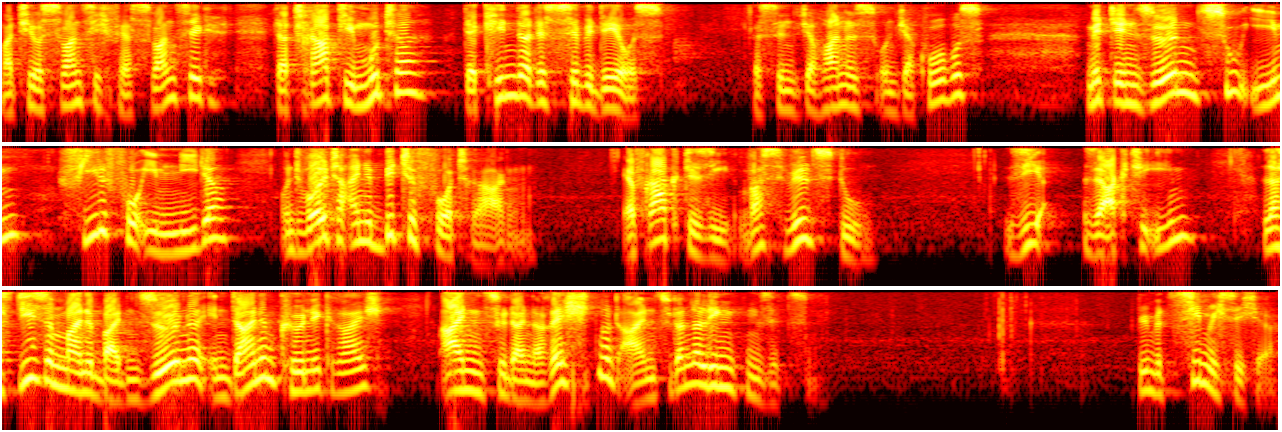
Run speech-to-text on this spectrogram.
Matthäus 20, Vers 20. Da trat die Mutter der Kinder des Zebedeus, das sind Johannes und Jakobus, mit den Söhnen zu ihm, fiel vor ihm nieder und wollte eine Bitte vortragen. Er fragte sie, was willst du? Sie sagte ihm, lass diese meine beiden Söhne in deinem Königreich, einen zu deiner Rechten und einen zu deiner Linken sitzen. Ich bin mir ziemlich sicher,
